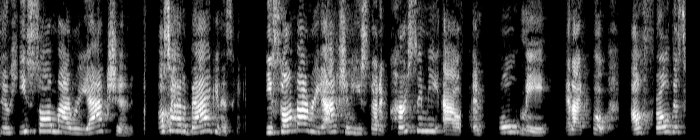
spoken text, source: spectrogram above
to. He saw my reaction. I also had a bag in his hand. He saw my reaction. He started cursing me out and told me, and I quote, I'll throw this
